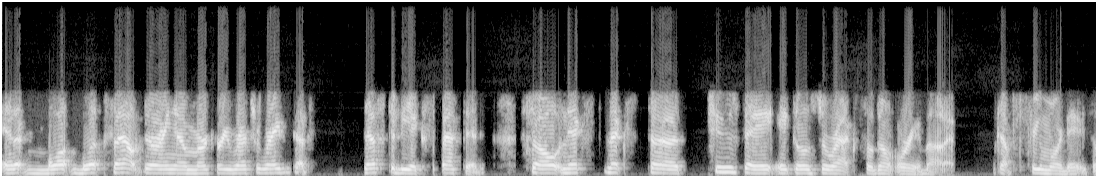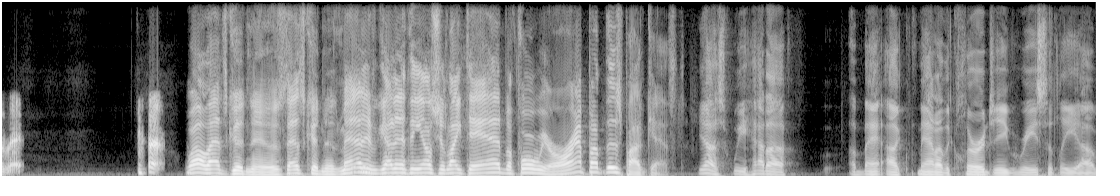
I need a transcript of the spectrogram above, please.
and it blips out during a Mercury retrograde, that's that's to be expected. So next next uh, Tuesday it goes direct, so don't worry about it. Got three more days of it. Well, that's good news. That's good news. Matt, have you got anything else you'd like to add before we wrap up this podcast? Yes, we had a a man, a man of the clergy recently uh,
